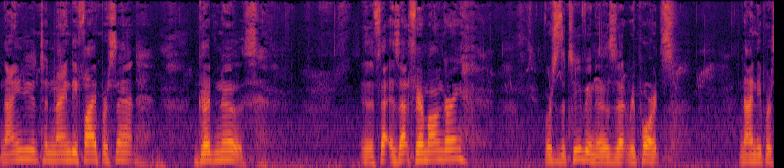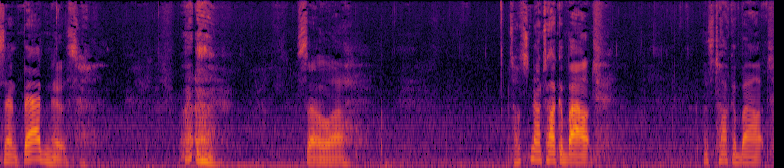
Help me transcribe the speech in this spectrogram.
90 to 95% good news. If that, is that fear mongering? Versus the TV news that reports 90% bad news. So, uh, so let's now talk about let's talk about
